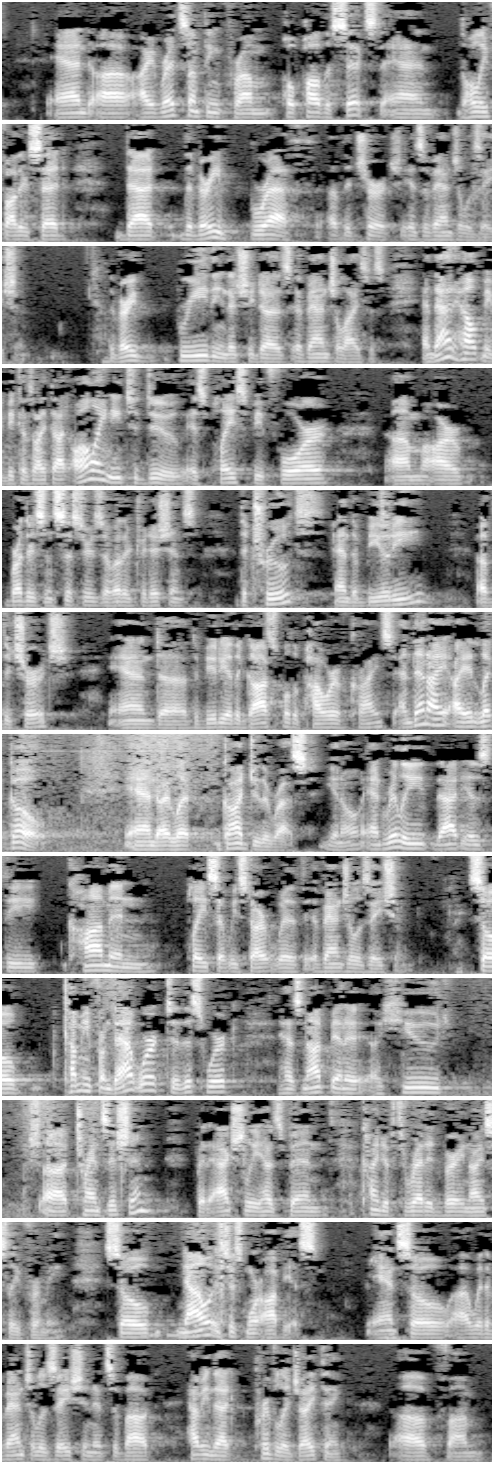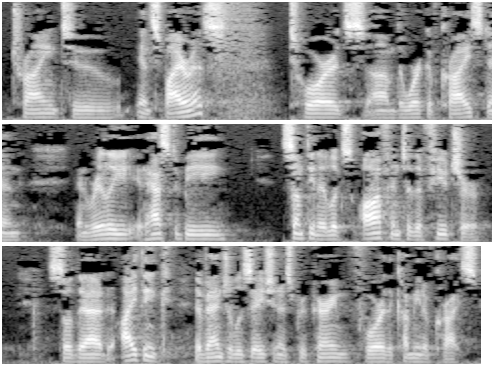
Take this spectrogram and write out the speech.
And uh, I read something from Pope Paul VI, and the Holy Father said that the very breath of the church is evangelization. The very breathing that she does evangelizes. And that helped me because I thought all I need to do is place before um, our brothers and sisters of other traditions the truth and the beauty of the church and uh, the beauty of the gospel, the power of Christ, and then I, I let go and I let God do the rest, you know. And really, that is the common place that we start with evangelization. So, coming from that work to this work has not been a, a huge uh, transition, but actually has been kind of threaded very nicely for me. So now it's just more obvious. And so uh, with evangelization, it's about having that privilege, I think, of um, trying to inspire us towards um, the work of Christ, and and really it has to be something that looks off into the future, so that I think evangelization is preparing for the coming of Christ.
